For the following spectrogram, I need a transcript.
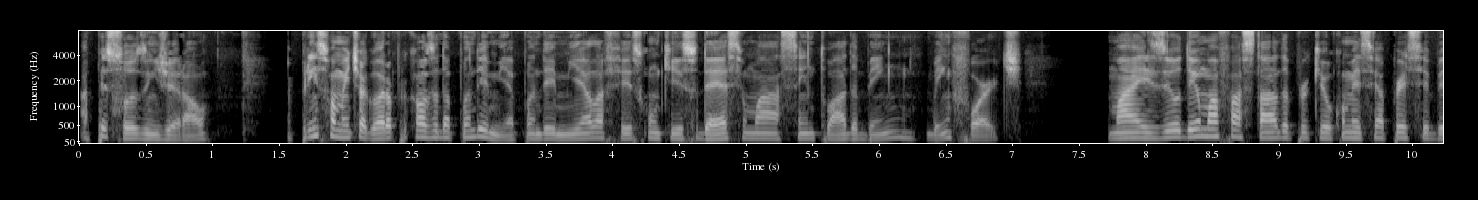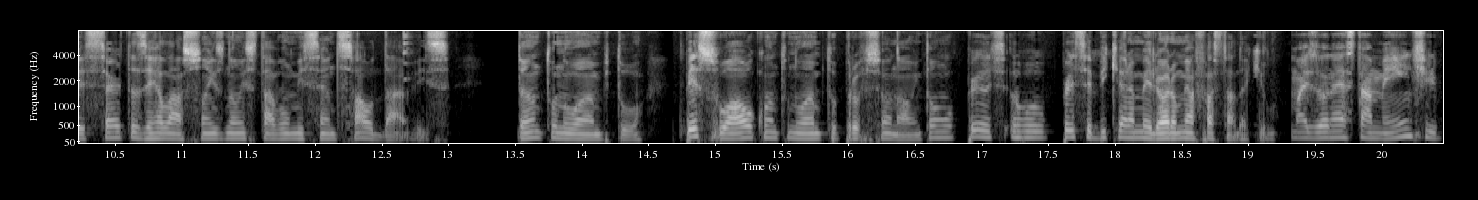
a pessoas em geral. Principalmente agora por causa da pandemia. A pandemia, ela fez com que isso desse uma acentuada bem, bem forte. Mas eu dei uma afastada porque eu comecei a perceber certas relações não estavam me sendo saudáveis. Tanto no âmbito pessoal quanto no âmbito profissional. Então eu perce- eu percebi que era melhor eu me afastar daquilo. Mas honestamente,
